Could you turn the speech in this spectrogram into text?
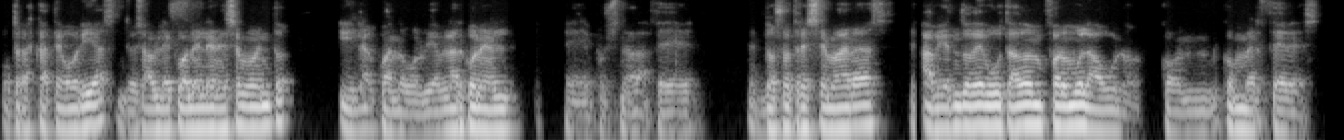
otras categorías, entonces hablé con él en ese momento y la, cuando volví a hablar con él, eh, pues nada, hace dos o tres semanas, habiendo debutado en Fórmula 1 con, con Mercedes,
